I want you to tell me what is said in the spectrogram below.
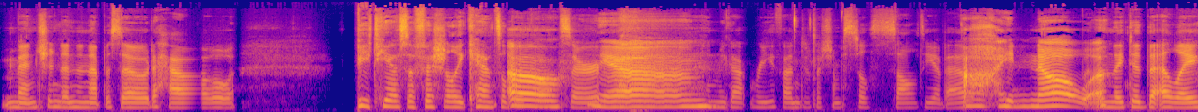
mentioned in an episode how BTS officially canceled their oh, concert. yeah. And we got refunded, which I'm still salty about. Oh, I know. And they did the LA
